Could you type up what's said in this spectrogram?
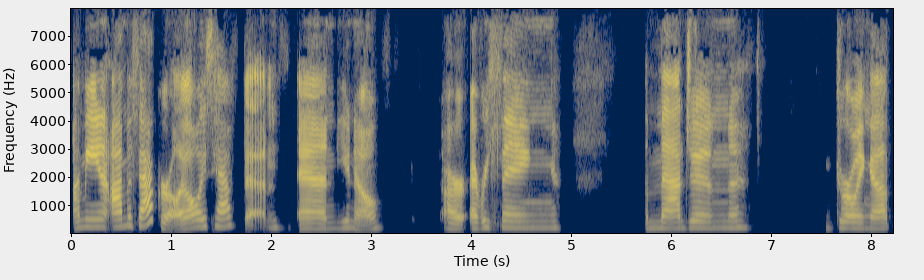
I mean, I'm a fat girl. I always have been. And, you know, are everything imagine growing up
